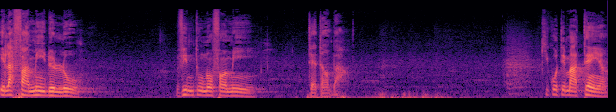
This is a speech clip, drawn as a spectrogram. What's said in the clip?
Et la famille de l'eau vient tous nos familles tête en bas. Qui côté matin, hein,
